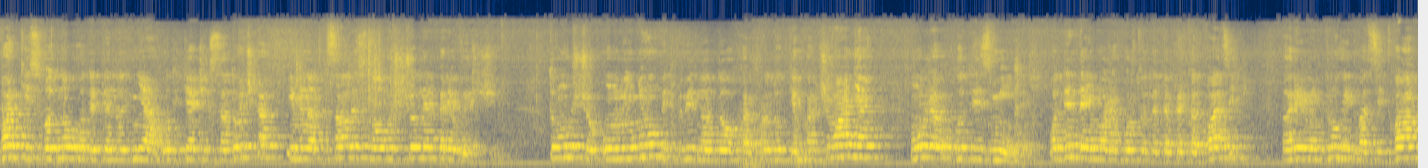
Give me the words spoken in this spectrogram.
вартість одного дитинодня у дитячих садочках і ми написали слово, що не перевищує. Тому що у меню відповідно до продуктів харчування може бути зміни. Один день може коштувати, наприклад, 20 гривень, другий 22,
